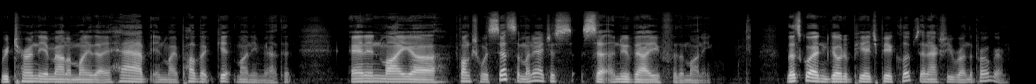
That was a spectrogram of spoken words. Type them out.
return the amount of money that I have in my public get money method. And in my uh, function with set some money, I just set a new value for the money. Let's go ahead and go to PHP Eclipse and actually run the program.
